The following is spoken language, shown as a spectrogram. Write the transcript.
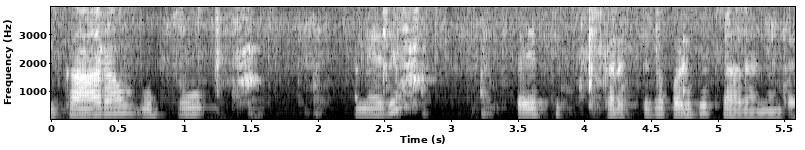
ఈ కారం ఉప్పు అనేది టేస్ట్ కరెక్ట్గా పడితే చాలండి. ఇంకా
